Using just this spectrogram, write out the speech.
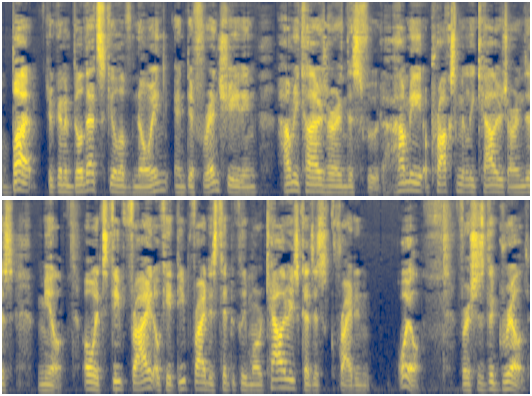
But you're going to build that skill of knowing and differentiating how many calories are in this food, how many approximately calories are in this meal. Oh, it's deep fried. Okay, deep fried is typically more calories because it's fried in oil versus the grilled.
